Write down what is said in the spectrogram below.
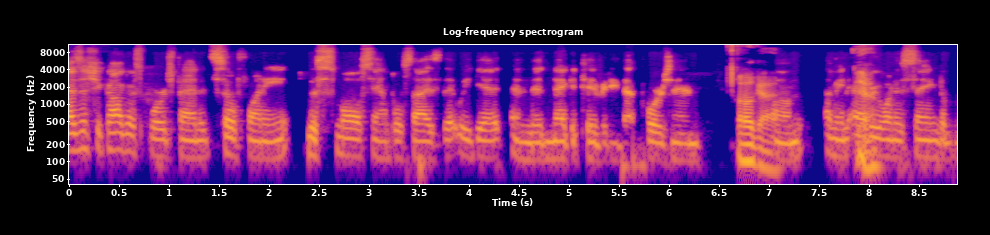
as a Chicago sports fan. It's so funny the small sample size that we get and the negativity that pours in. Oh god. Um, I mean, Yeah. everyone is saying the,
